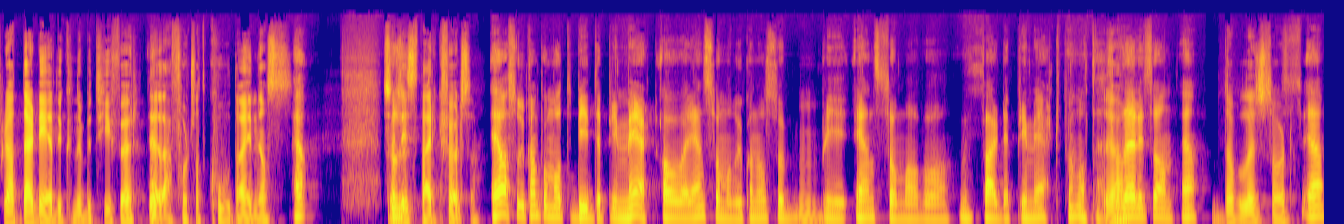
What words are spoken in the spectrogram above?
Fordi det er det det kunne bety før. Det er fortsatt koda inni oss. Ja. Så Veldig sterk følelse. Ja, så du kan på en måte bli deprimert av å være ensom, og du kan også Mm. bli ensom av å være deprimert, på en måte. Ja. Så det er litt sånn, ja. Double-edged sword. ja.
